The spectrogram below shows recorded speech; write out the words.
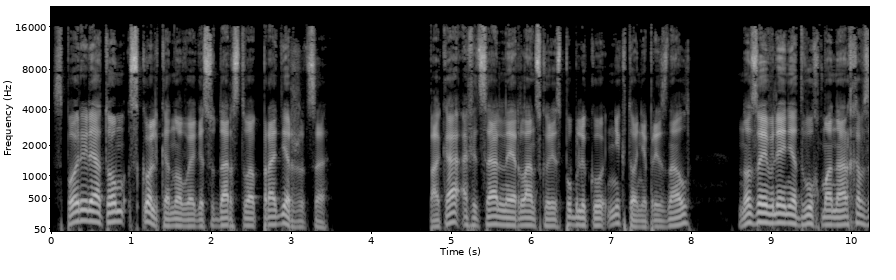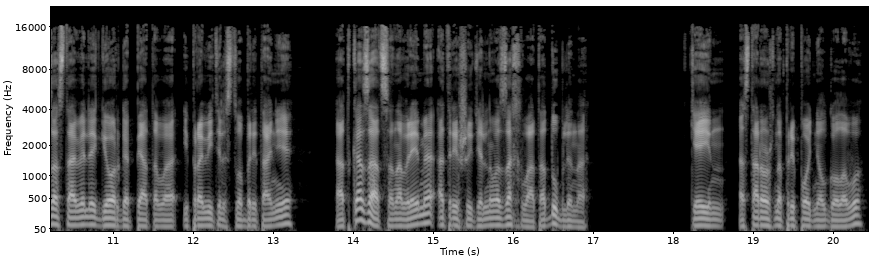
спорили о том, сколько новое государство продержится. Пока официально Ирландскую республику никто не признал, но заявления двух монархов заставили Георга V и правительство Британии отказаться на время от решительного захвата Дублина. Кейн осторожно приподнял голову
